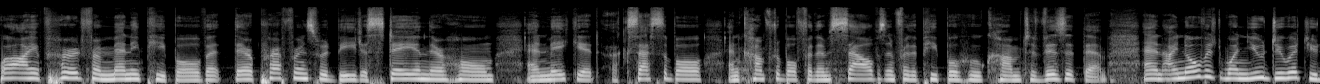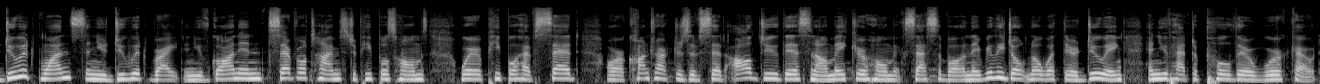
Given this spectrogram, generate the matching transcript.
Well, I've heard from many people that their preference would be to stay in their home and make it accessible and comfortable for themselves and for the people who come to visit them. And I know that when you do it, you do it once and you do it right. And you've gone in several times to people's homes where people have said, or contractors have said, I'll do this and I'll make your home accessible. And they really don't know what they're doing, and you've had to pull their work out.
